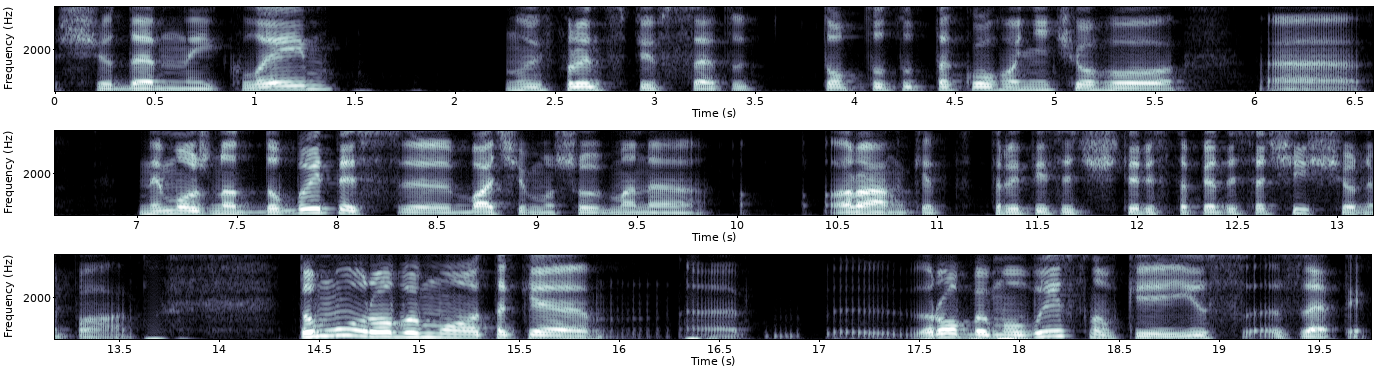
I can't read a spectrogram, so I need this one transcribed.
щоденний клейм. Ну і в принципі все. Тут, тобто тут такого нічого е, не можна добитись. Е, Бачимо, що в мене ранкет 3456, що непогано. Тому робимо таке. Робимо висновки із зети.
